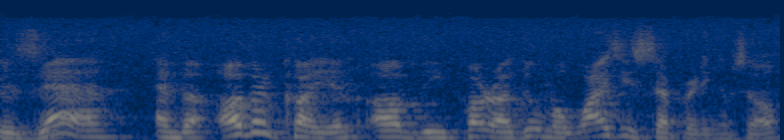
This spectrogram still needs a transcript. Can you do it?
Vizeh and the other Kayan of the Paraduma, why is he separating himself?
